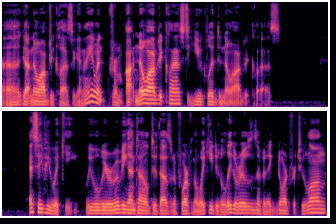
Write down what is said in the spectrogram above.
uh, got no object class again. I think it went from uh, no object class to Euclid to no object class. SCP Wiki. We will be removing Untitled 2004 from the wiki due to legal reasons have been ignored for too long.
